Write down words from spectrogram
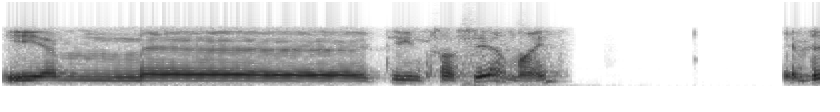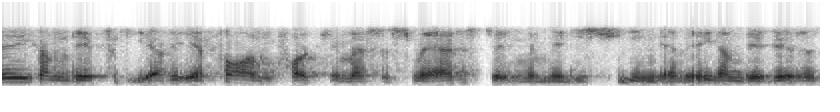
Jamen, øh, det interesserer mig ikke. Jeg ved ikke, om det er, fordi jeg, jeg får en frygtelig masse smertestillende medicin. Jeg ved ikke, om det er det, der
